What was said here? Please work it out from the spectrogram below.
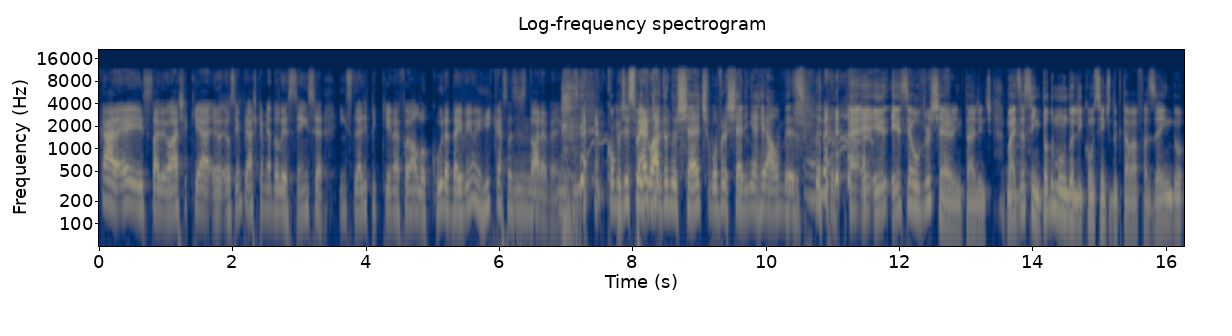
Cara, é isso, sabe? Eu acho que a- eu, eu sempre acho que a minha adolescência em cidade pequena foi uma loucura. Daí vem o Henrique com essas histórias, velho. Como disse o Eduardo no chat, o oversharing é real mesmo. É, esse é oversharing, tá, gente? Mas assim, todo mundo ali consciente do que tava fazendo,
